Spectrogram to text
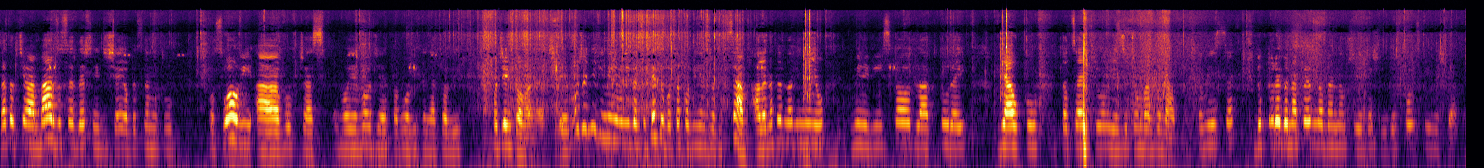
Za to chciałam bardzo serdecznie dzisiaj obecnemu tu posłowi, a wówczas wojewodzie Pawłowi Heniakowi podziękować. E, Może nie w imieniu Uniwersytetu, bo to powinien zrobić sam, ale na pewno w imieniu gminy Wińsko, dla której Białków to centrum jest rzeczą bardzo ważną. To miejsce, do którego na pewno będą przyjeżdżać ludzie z Polski i ze świata.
